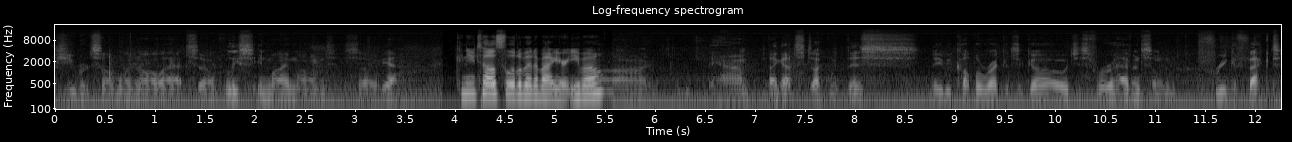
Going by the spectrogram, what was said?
Hubert Sumlin and all that. So at least in my mind. So yeah. Can you tell us a little bit about your EBow? Uh, yeah, I'm- got stuck with this maybe a couple records ago, just for having some freak effect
